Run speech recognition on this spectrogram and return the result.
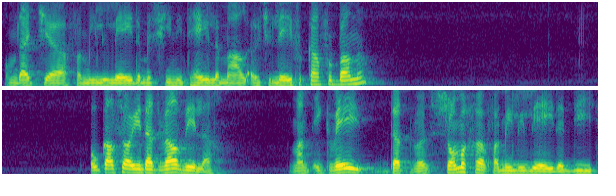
Omdat je familieleden misschien niet helemaal uit je leven kan verbannen. Ook al zou je dat wel willen. Want ik weet dat we sommige familieleden die,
